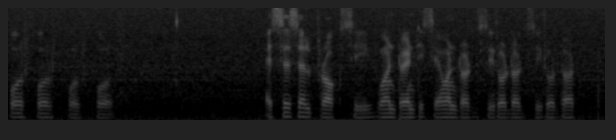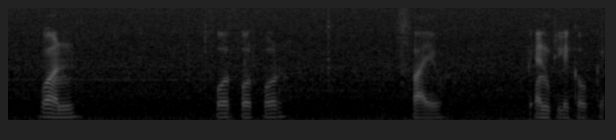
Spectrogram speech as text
4444 SSL proxy 127.0.0.1 444 5 and click ok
